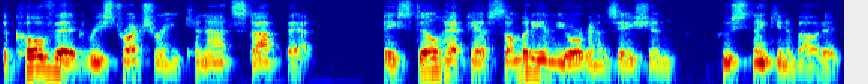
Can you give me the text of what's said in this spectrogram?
The COVID restructuring cannot stop that. They still have to have somebody in the organization who's thinking about it.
